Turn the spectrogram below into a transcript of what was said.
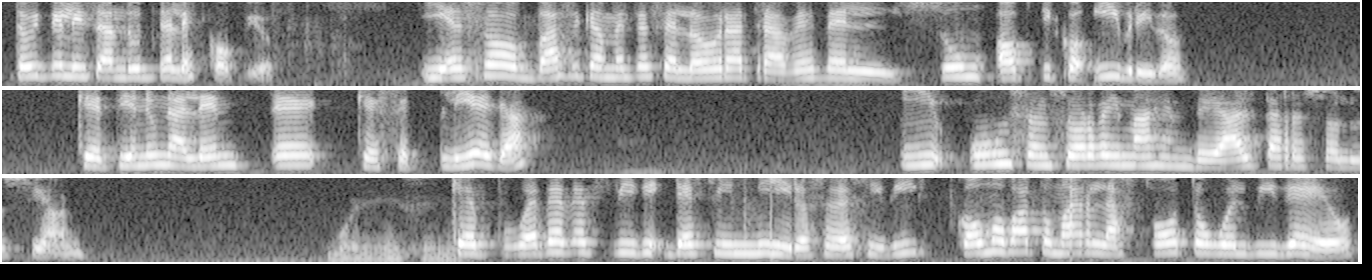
estoy utilizando un telescopio. Y eso básicamente se logra a través del zoom óptico híbrido, que tiene una lente que se pliega y un sensor de imagen de alta resolución Buenísimo. que puede defi- definir, o sea, decidir cómo va a tomar la foto o el video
